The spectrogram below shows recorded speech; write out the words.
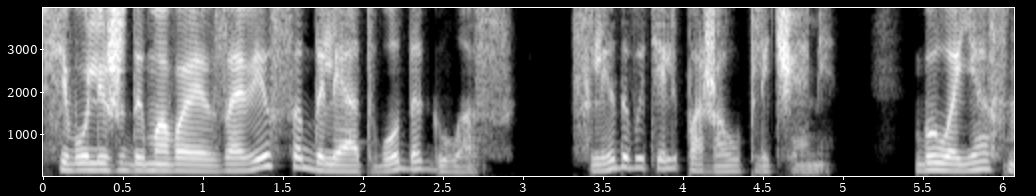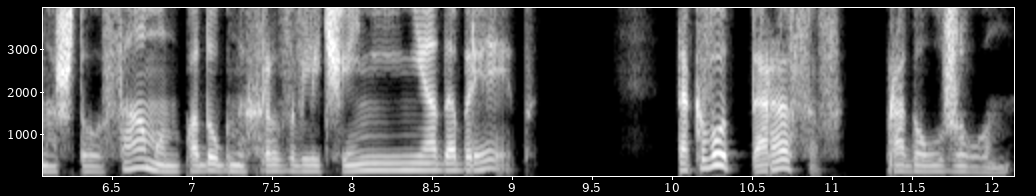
«Всего лишь дымовая завеса для отвода глаз». Следователь пожал плечами. Было ясно, что сам он подобных развлечений не одобряет. «Так вот, Тарасов», — продолжил он,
